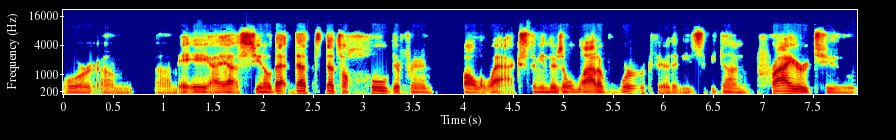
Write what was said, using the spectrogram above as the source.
or um, um, AAIS, you know, that that's that's a whole different ball of wax. I mean, there's a lot of work there that needs to be done prior to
